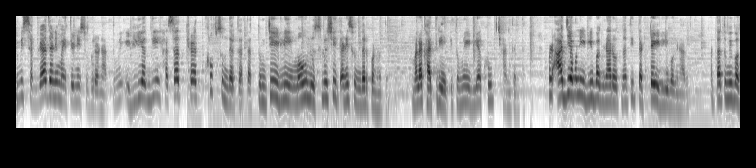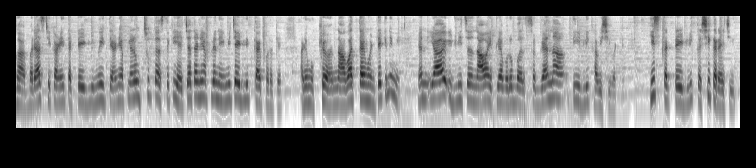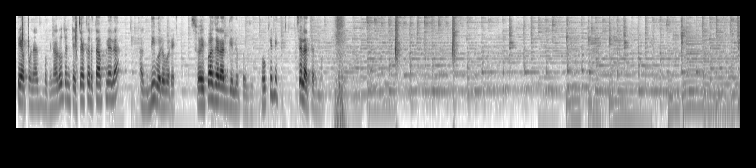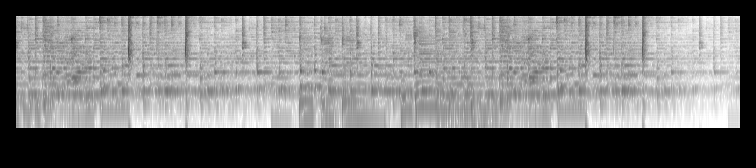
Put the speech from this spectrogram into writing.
तुम्ही सगळ्या जणी मैत्रिणी सुगरण आहात. तुम्ही इडली अगदी हसत खेळत खूप सुंदर करतात. तुमची इडली मऊ लुसलुशीत आणि सुंदर पण होते. मला खात्री आहे की तुम्ही इडल्या खूप छान करता पण आज जी आपण इडली बघणार आहोत ना ती तट्टे इडली बघणार आहोत. आता तुम्ही बघा बऱ्याच ठिकाणी तट्टे इडली मिळते आणि आपल्याला उत्सुकता असते की ह्याच्यात आणि आपल्या नेहमीच्या इडलीत काय फरक आहे? आणि मुख्य नावात काय म्हणते की नाही मी? या इडलीचं नाव ऐकल्याबरोबर सगळ्यांना ती इडली खावीशी वाटते. हीच तट्टे इडली कशी करायची ते आपण आज बघणार आहोत आणि त्याच्याकरता आपल्याला अगदी बरोबर आहे. स्वयंपाकघरात गेलं पाहिजे. हो ओके नाही? चला तर मग.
